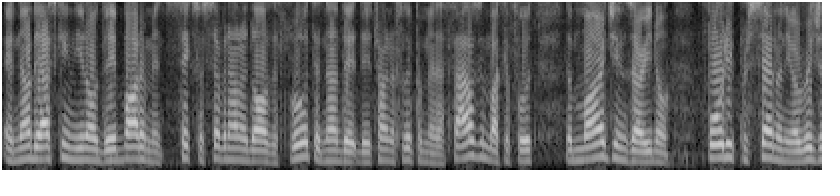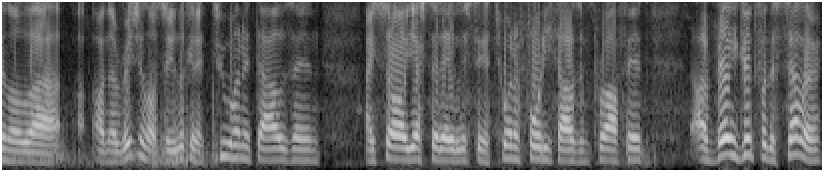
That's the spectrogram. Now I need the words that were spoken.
and now they're asking, you know, they bought them at six or seven hundred dollars a foot, and now they, they're trying to flip them at a thousand buck a foot. The margins are, you know, forty percent on the original uh, on the original. So you're looking at two hundred thousand. I saw yesterday listing at 240,000 profit, uh, very good for the seller,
